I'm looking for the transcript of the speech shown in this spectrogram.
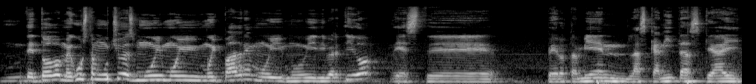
de todo, me gusta mucho, es muy, muy, muy padre, muy, muy divertido. Este, pero también las canitas que hay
